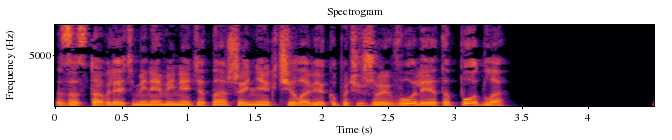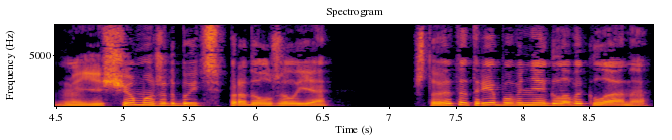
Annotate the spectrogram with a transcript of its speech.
«Заставлять меня менять отношение к человеку по чужой воле — это подло». «Еще, может быть, — продолжил я, — что это требование главы клана.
